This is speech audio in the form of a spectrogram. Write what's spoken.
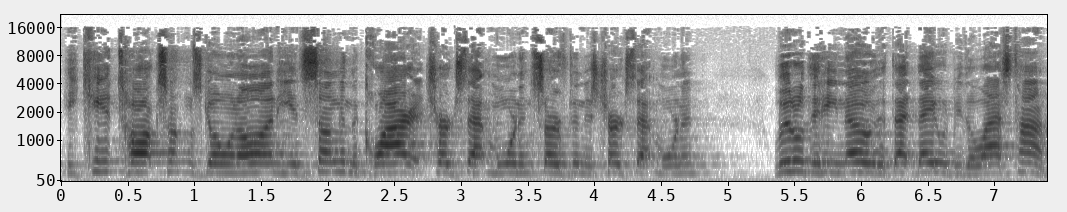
he can't talk. Something's going on. He had sung in the choir at church that morning, served in his church that morning. Little did he know that that day would be the last time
